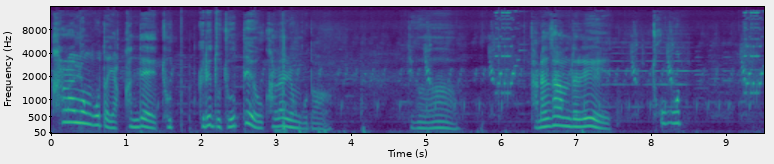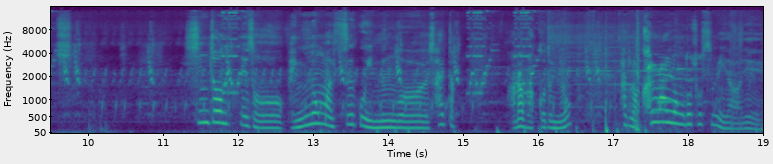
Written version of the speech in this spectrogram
칼날용보다 약한데 좋, 그래도 좋대요 칼날용보다. 지금 다른 사람들이 초보 신전에서 백룡만 쓰고 있는 걸 살짝 알아봤거든요. 하지만 칼날용도 좋습니다. 예.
